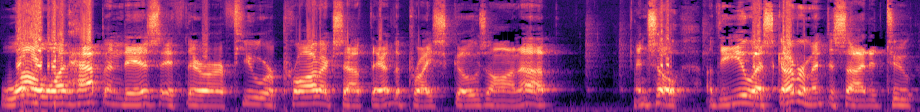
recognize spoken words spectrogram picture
Well, what happened is if there are fewer products out there, the price goes on up and so uh, the U.S. government decided to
